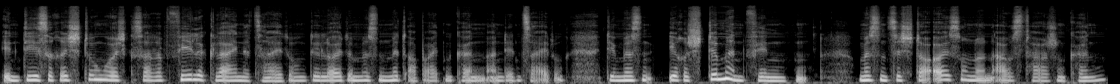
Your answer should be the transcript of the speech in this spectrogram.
in diese Richtung, wo ich gesagt habe, viele kleine Zeitungen, die Leute müssen mitarbeiten können an den Zeitungen, die müssen ihre Stimmen finden, müssen sich da äußern und austauschen können.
